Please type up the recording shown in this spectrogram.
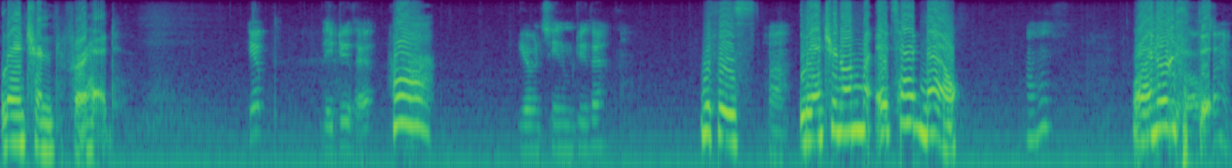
lantern for a head. Yep, they do that. You haven't seen him do that? with his Huh? lantern on its head? No. Uh-huh. Well, I noticed it.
